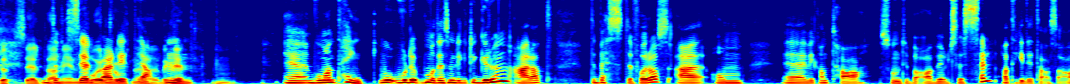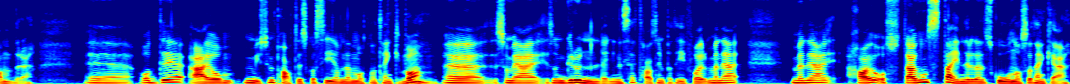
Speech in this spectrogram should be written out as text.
Dødshjelp er min Dødshjelp er ditt- foretrukne ja, begrep. Mm. Eh, hvor man tenker, hvor, hvor det, det som ligger til grunn, er at det beste for oss er om eh, vi kan ta sånne type avgjørelser selv, at ikke de tas av andre. Eh, og det er jo mye sympatisk å si om den måten å tenke på, Mm. eh, som jeg som grunnleggende sett har sympati for. Men jeg, men jeg har jo også Det er jo noen steiner i den skoen også, tenker jeg.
